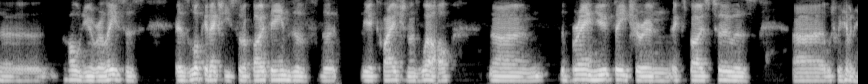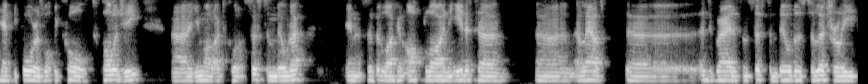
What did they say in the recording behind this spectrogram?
uh, whole new release is, is look at actually sort of both ends of the, the equation as well. Um, the brand new feature in XPOSE 2 is, uh, which we haven't had before, is what we call topology. you might like to call it system builder and it's a bit like an offline editor. Um, allows uh, integrators and system builders to literally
